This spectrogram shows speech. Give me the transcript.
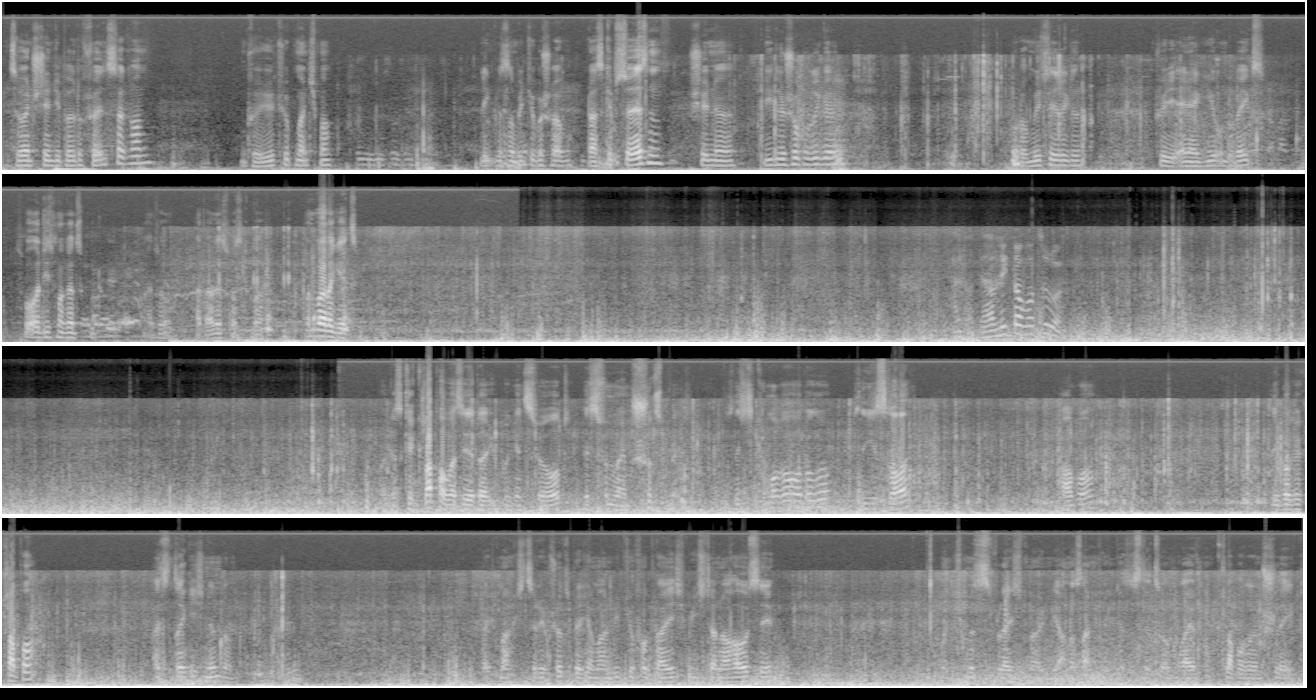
Und so entstehen die Bilder für Instagram und für YouTube manchmal. Link ist in der Videobeschreibung. Das gibt's zu essen. Schöne Lidl Schokoriegel. Oder Müsli-Riegel. Für die Energie unterwegs. Das war auch diesmal ganz gut. Also hat alles was gebracht. Und weiter geht's. Alter, der liegt aber zu. Und das Geklapper, was ihr da übrigens hört, ist von meinem Schutzblech. ist nicht die Kamera oder so, ist nicht das Rad. Aber lieber Geklapper als dreckigen Hintern. Vielleicht mache ich zu dem Schutzblech ja mal einen Videovergleich, wie ich danach aussehe. Und ich muss es vielleicht mal irgendwie anders anbringen, dass es nicht so am Reifen klappert und schlägt.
